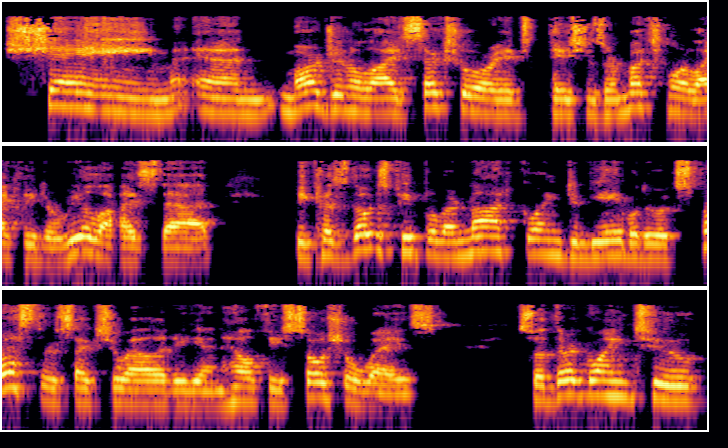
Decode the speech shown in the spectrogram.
shame and marginalized sexual orientations are much more likely to realize that because those people are not going to be able to express their sexuality in healthy social ways. So they're going to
